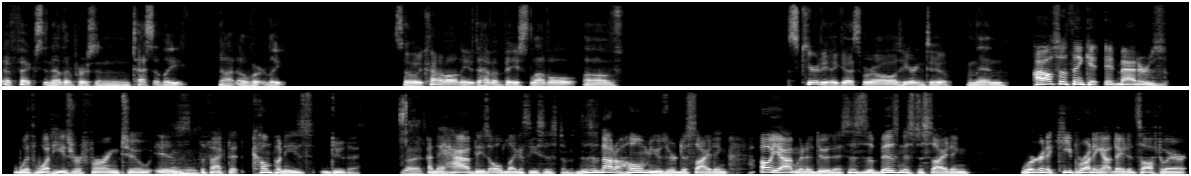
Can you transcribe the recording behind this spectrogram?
affects another person tacitly, not overtly. So we kind of all need to have a base level of security, I guess, we're all adhering to. And then I also think it, it matters with what he's referring to is mm-hmm. the fact that companies do this. Right. And they have these old legacy systems. This is not a home user deciding, oh, yeah, I'm going to do this. This is a business deciding, we're going to keep running outdated software.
